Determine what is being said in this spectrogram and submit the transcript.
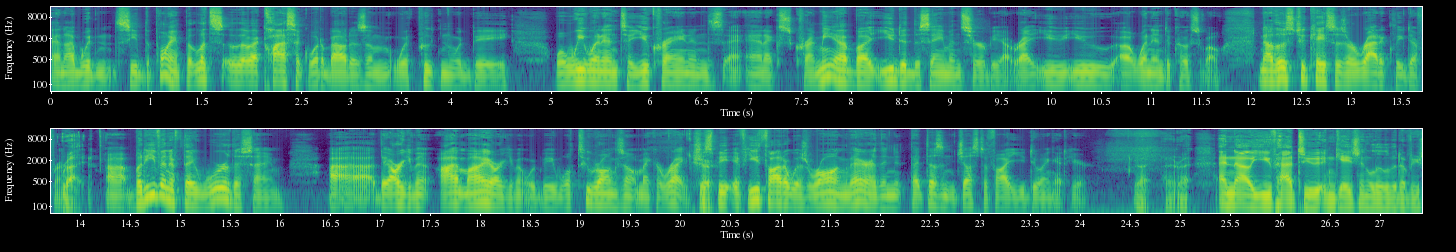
and I wouldn't cede the point, but let's a classic whataboutism with Putin would be, well, we went into Ukraine and annexed Crimea, but you did the same in Serbia, right? You you uh, went into Kosovo. Now those two cases are radically different, Right. Uh, but even if they were the same. Uh, the argument, I, my argument would be, well, two wrongs don't make a right. Just be, if you thought it was wrong there, then that doesn't justify you doing it here. Right, right, right. And now you've had to engage in a little bit of your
